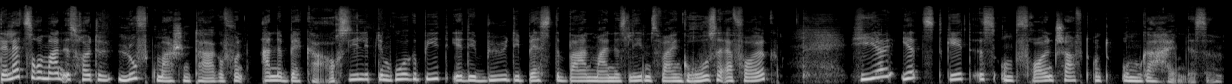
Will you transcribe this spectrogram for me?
Der letzte Roman ist heute Luftmaschentage von Anne Becker. Auch sie lebt im Ruhrgebiet. Ihr Debüt Die beste Bahn meines Lebens war ein großer Erfolg. Hier jetzt geht es um Freundschaft und um Geheimnisse.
